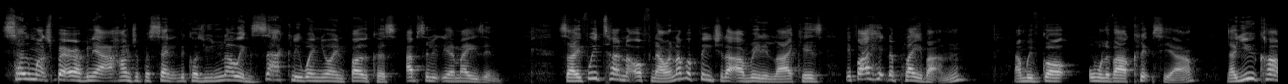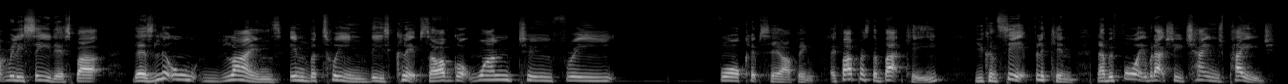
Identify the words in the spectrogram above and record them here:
So much better having it at 100% because you know exactly when you're in focus. Absolutely amazing. So if we turn that off now, another feature that I really like is if I hit the play button and we've got all of our clips here, now you can't really see this, but there's little lines in between these clips. So I've got one, two, three, four clips here, I think. If I press the back key, you can see it flicking. Now before it would actually change page.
